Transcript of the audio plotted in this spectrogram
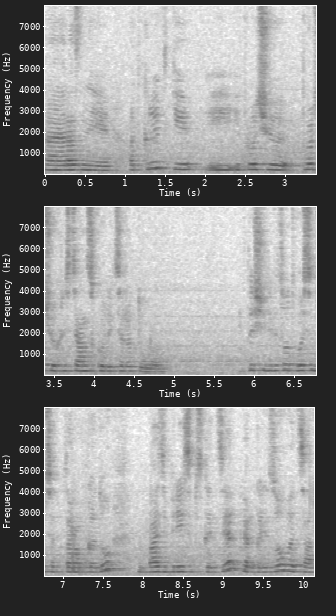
э, разные открытки и, и прочую, прочую христианскую литературу. В 1982 году на базе Пересипской церкви организовывается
